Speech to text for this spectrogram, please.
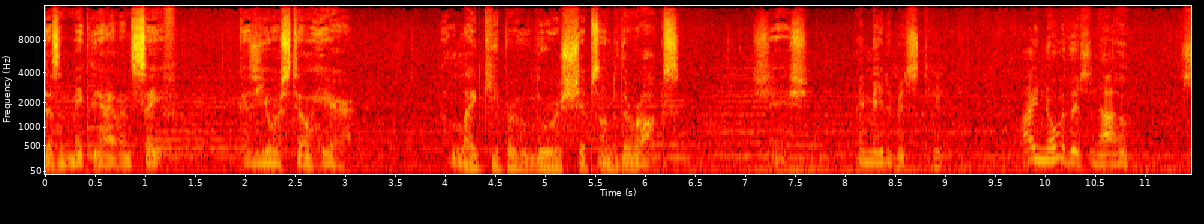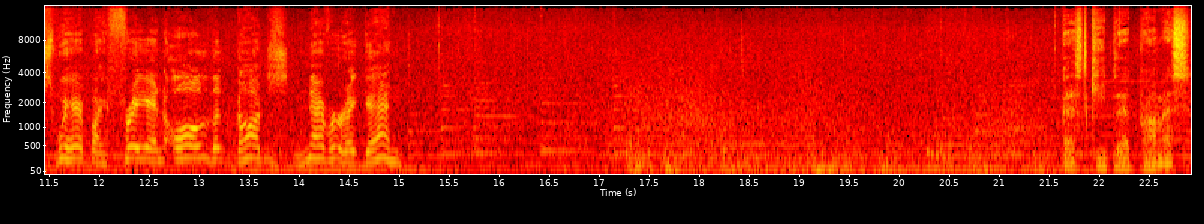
Doesn't make the island safe. Because you're still here. A lightkeeper who lures ships onto the rocks. Sheesh. I made a mistake. I know this now. Swear by Frey and all the gods, never again. Best keep that promise.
